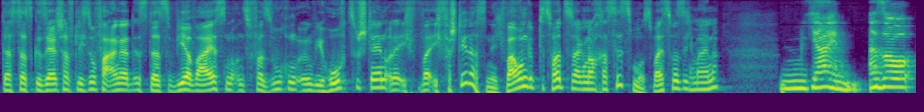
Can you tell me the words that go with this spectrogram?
dass das gesellschaftlich so verankert ist, dass wir Weißen uns versuchen, irgendwie hochzustellen? Oder ich, ich verstehe das nicht. Warum gibt es heutzutage noch Rassismus? Weißt du, was ich meine? Jein. Also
